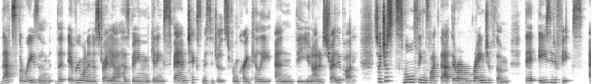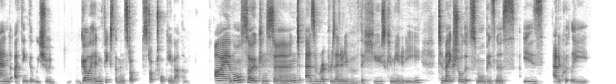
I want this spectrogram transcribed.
That's the reason that everyone in Australia has been getting spam text messages from Craig Kelly and the United Australia Party. So, just small things like that. There are a range of them. They're easy to fix. And I think that we should go ahead and fix them and stop, stop talking about them. I am also concerned as a representative of the Hughes community to make sure that small business is adequately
